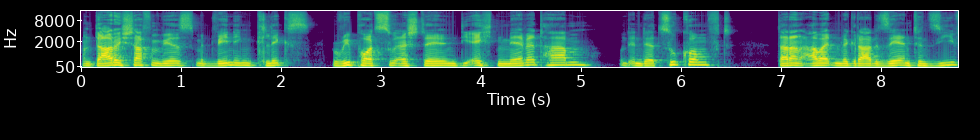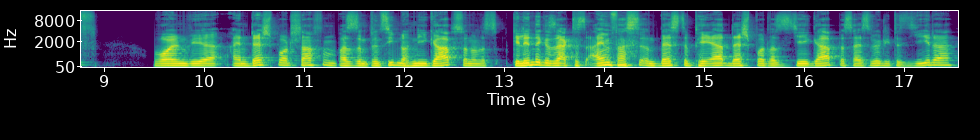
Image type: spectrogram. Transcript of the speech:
Und dadurch schaffen wir es mit wenigen Klicks, Reports zu erstellen, die echten Mehrwert haben. Und in der Zukunft, daran arbeiten wir gerade sehr intensiv, wollen wir ein Dashboard schaffen, was es im Prinzip noch nie gab, sondern das gelinde gesagt das einfachste und beste PR-Dashboard, was es je gab. Das heißt wirklich, dass jeder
